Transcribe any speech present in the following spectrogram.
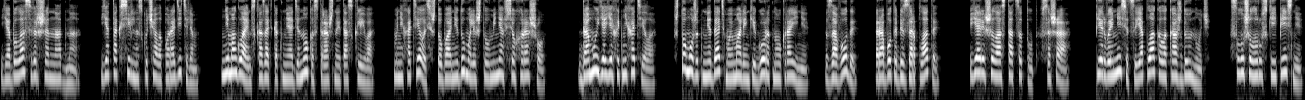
Я была совершенно одна. Я так сильно скучала по родителям. Не могла им сказать, как мне одиноко, страшно и тоскливо. Мне хотелось, чтобы они думали, что у меня все хорошо. Домой я ехать не хотела. Что может мне дать мой маленький город на Украине? Заводы? Работа без зарплаты? Я решила остаться тут, в США. Первые месяцы я плакала каждую ночь. Слушала русские песни,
